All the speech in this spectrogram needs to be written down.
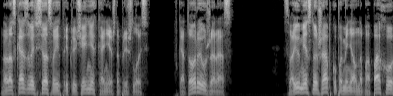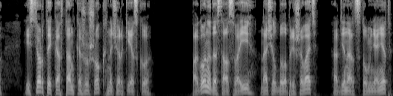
Но рассказывать все о своих приключениях, конечно, пришлось. В который уже раз. Свою местную шапку поменял на папаху и стертый кафтан-кожушок на черкеску. Погоны достал свои, начал было пришивать, ординарца-то у меня нет.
